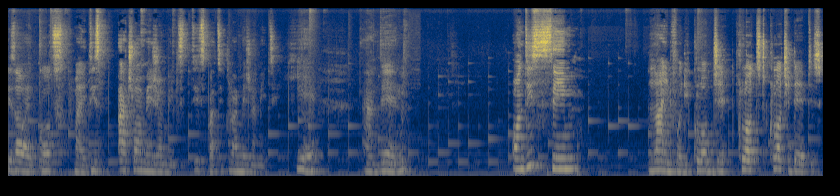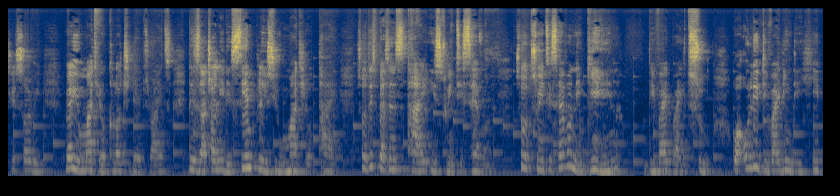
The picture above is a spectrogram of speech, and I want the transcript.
this is how I got my this actual measurement, this particular measurement here, and then on this same line for the clutch clutch clutch depth excuse sorry where you mark your clutch depth right? This is actually the same place you mark your thigh so this person's thigh is 27 so 27 again divide by 2 we're only dividing the hip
